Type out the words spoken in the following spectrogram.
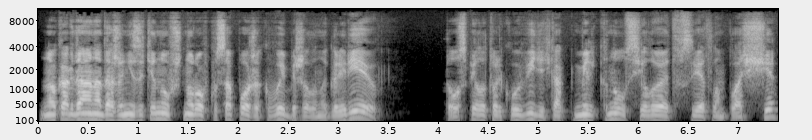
но когда она, даже не затянув шнуровку сапожек, выбежала на галерею, то успела только увидеть, как мелькнул силуэт в светлом плаще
